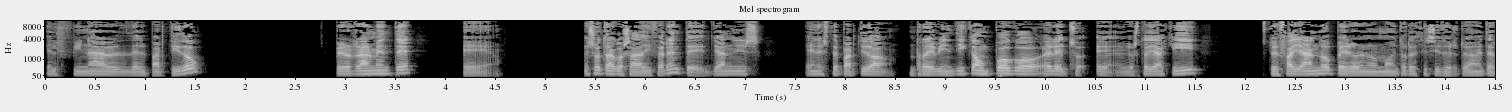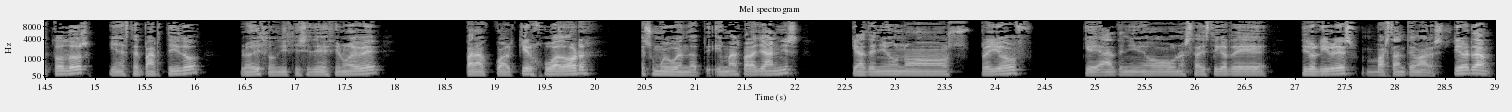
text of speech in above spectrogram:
el final del partido. Pero realmente eh, es otra cosa diferente. Janis en este partido reivindica un poco el hecho, eh, yo estoy aquí, estoy fallando, pero en los momentos decisivos te voy a meter todos. Y en este partido lo hizo un 17-19 para cualquier jugador es un muy buen dato. Y más para Yanis, que ha tenido unos playoffs, que ha tenido unas estadísticas de tiros libres bastante malas. Sí, es verdad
